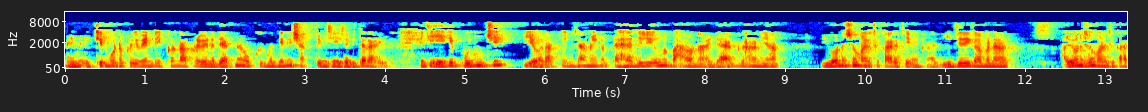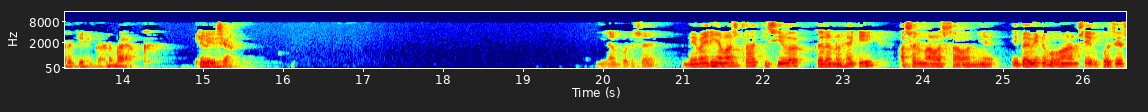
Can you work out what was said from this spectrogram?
මේ එක්කිනෙකුට ප්‍රිය වෙන්න එක්කෙනෙකුට අප්‍රිය වෙන්න දෙයක් නෑ ඔක්කොම තියෙන ශක්ති විශේෂ විතරයි. ඉතින් ඒකේ පුංචි පියවරක්. ඒ නිසා මේක පැහැදිලිවම භාවනා ජයග්‍රහණයක් යෝනිසෝ මනසිකාරය තියෙන එක ඉදිරි ගමනක් අයෝනිසෝ මනසිකාරය තියෙන එකට බයක්. කෙලෙසයක්. ඊළඟ කොටස මෙවැනි අවස්ථා කිසිවක් කළ නොහැකි අසරණ අවස්ථාවන්ය. එබැවින් වහන්සේ උපදෙස්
